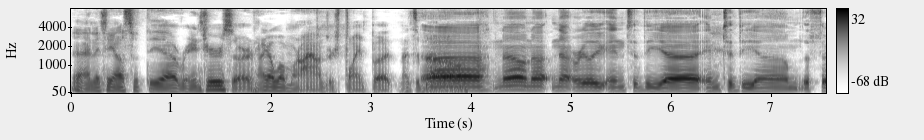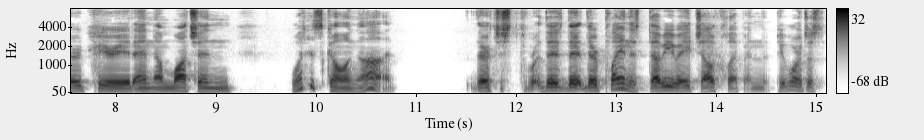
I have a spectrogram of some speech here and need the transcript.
Yeah, anything else with the uh, Rangers? Or I got one more Islanders point, but that's about. Uh, no, not not really into the uh, into the um the third period, and I'm watching. What is going on? They're just they're they're playing this WHL clip, and people are just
